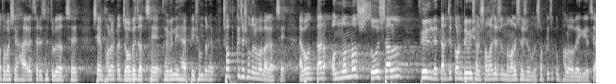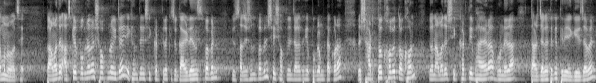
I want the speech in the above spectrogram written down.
অথবা সে হায়ার স্টাডিজে চলে যাচ্ছে, সে ভালো একটা জবে যাচ্ছে ফ্যামিলি হ্যাপি সুন্দর হ্যাপি সব কিছু সুন্দরভাবে আগাচ্ছে। এবং তার অন্যান্য সোশ্যাল ফিল্ডে তার যে কন্ট্রিবিউশন সমাজের জন্য, মানুষের জন্য সব কিছু খুব ভালোভাবে এগিয়েছে, এমনও আছে। তো আমাদের আজকের প্রোগ্রামে স্বপ্ন এটাই, এখান থেকে শিক্ষার্থীরা কিছু গাইডেন্স পাবেন, কিছু সাজেশন পাবেন, সেই স্বপ্নের জায়গা থেকে প্রোগ্রামটা করা। সার্থক হবে তখন, যখন আমাদের শিক্ষার্থী ভাইয়েরা, বোনেরা তার জায়গা থেকে তিনি এগিয়ে যাবেন।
